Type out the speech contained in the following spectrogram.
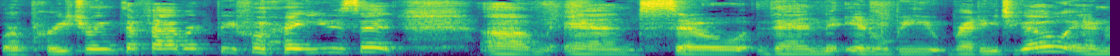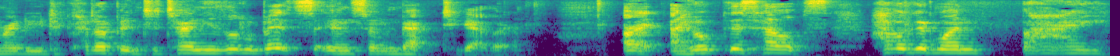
or pre-shrink the fabric before I use it. Um, and so then it'll be ready to go and ready to cut up into tiny little bits and sewn back together. All right, I hope this helps. Have a good one. Bye.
